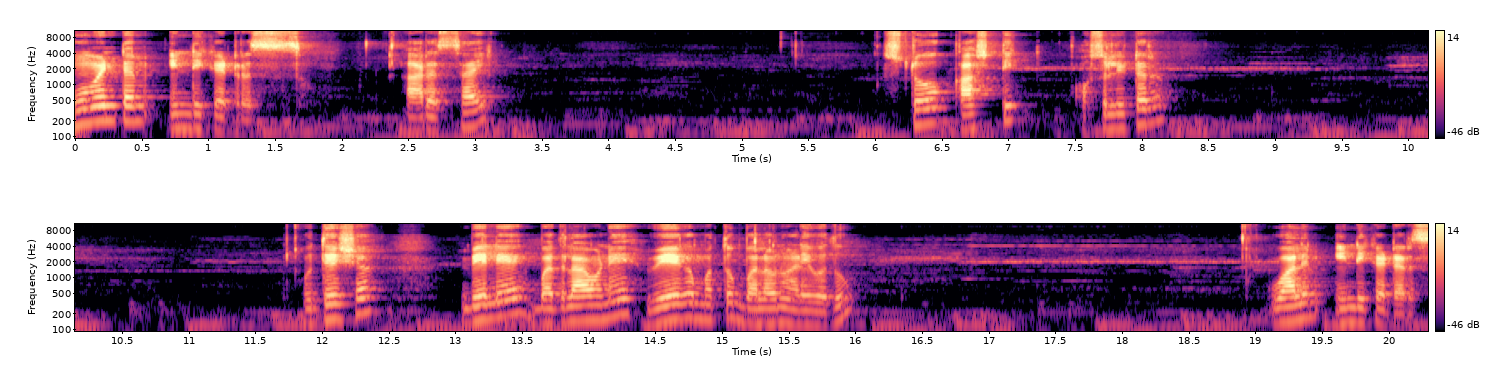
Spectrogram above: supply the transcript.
momentum indicators R S I stochastic oscillator ಉದ್ದೇಶ, ಬೆಲೆ, ಬದಲಾವಣೆ, ವೇಗ ಮತ್ತು ಬಲವನ್ನು ಅಳೆಯುವುದು. Volume indicators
